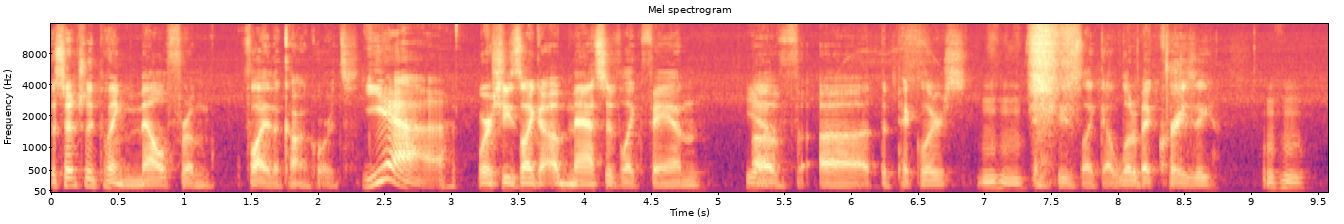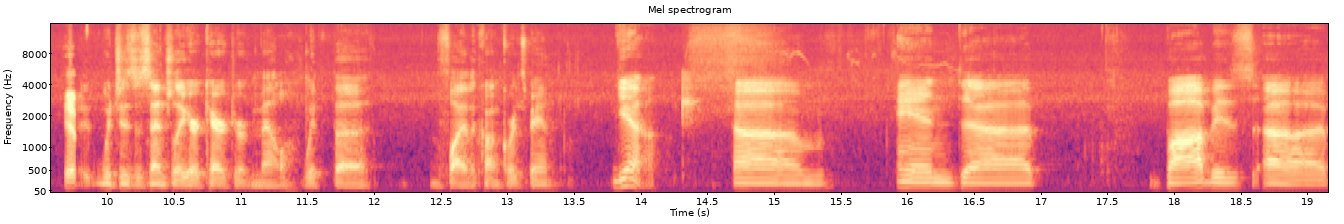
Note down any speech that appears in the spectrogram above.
essentially playing Mel from Fly the Conchords, yeah, where she's like a massive like fan Yeah. of uh, the Picklers, mm-hmm. and she's like a little bit crazy, mm-hmm. Yep. which is essentially her character of Mel with the Fly the Conchords band. yeah, um, and uh, Bob is uh,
